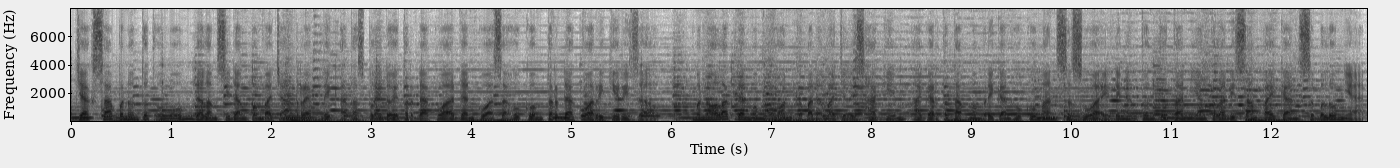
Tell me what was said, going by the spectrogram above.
Jaksa penuntut umum dalam sidang pembacaan replik atas pledoi terdakwa dan kuasa hukum terdakwa Riki Rizal, menolak dan memohon kepada majelis hakim agar tetap memberikan hukuman sesuai dengan tuntutan yang telah disampaikan sebelumnya.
